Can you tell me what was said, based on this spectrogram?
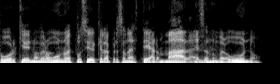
Porque, número uno, es posible que la persona esté armada. Eso es número uno.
